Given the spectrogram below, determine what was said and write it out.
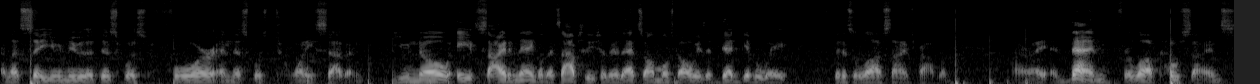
And let's say you knew that this was 4 and this was 27. You know a side and angle that's opposite each other. That's almost always a dead giveaway that it's a law of sines problem. All right. And then for law of cosines,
